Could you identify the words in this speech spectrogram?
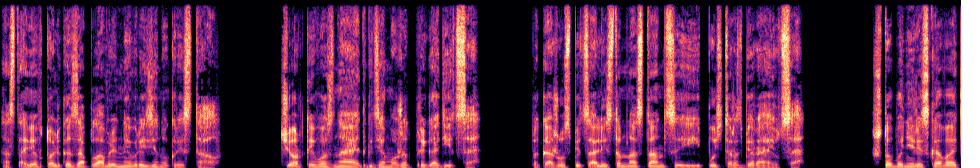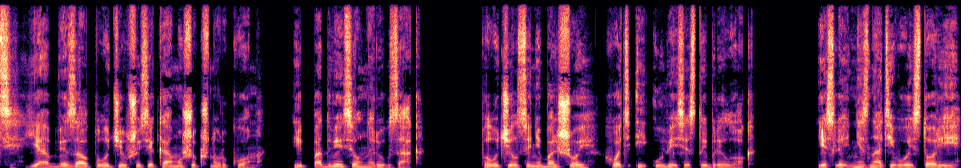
оставив только заплавленный в резину кристалл. Черт его знает, где может пригодиться. Покажу специалистам на станции и пусть разбираются. Чтобы не рисковать, я обвязал получившийся камушек шнурком и подвесил на рюкзак. Получился небольшой, хоть и увесистый брелок. Если не знать его истории,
